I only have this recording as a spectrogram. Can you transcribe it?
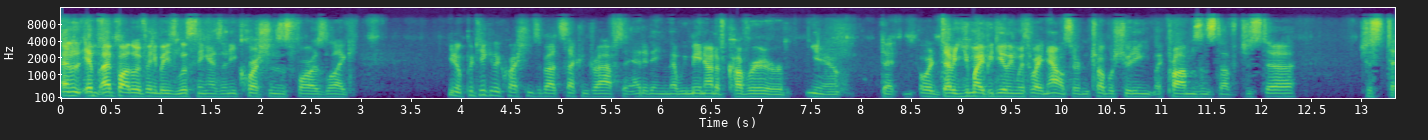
And if, by the way, if anybody's listening has any questions as far as like, you know, particular questions about second drafts and editing that we may not have covered, or you know, that or that you might be dealing with right now, certain troubleshooting like problems and stuff, just uh, just t-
